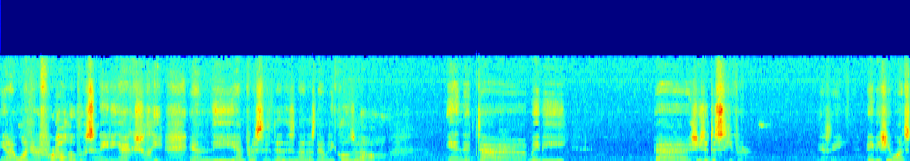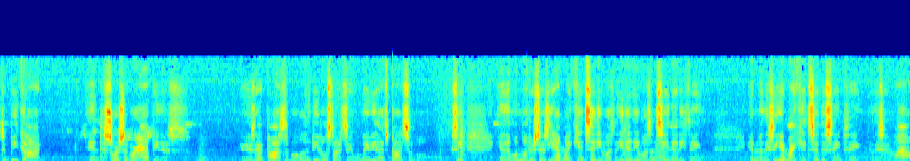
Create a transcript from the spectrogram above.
you know, I wonder if we're all hallucinating actually. And the Empress does not, doesn't have any clothes at all. And that uh, maybe uh, she's a deceiver. You see, maybe she wants to be God and the source of our happiness. Is that possible? And people start saying, well, maybe that's possible. See, and then when mother says, yeah, my kid said he wasn't, he, did, he wasn't seeing anything. And then they say, yeah, my kid said the same thing. And they say, wow,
